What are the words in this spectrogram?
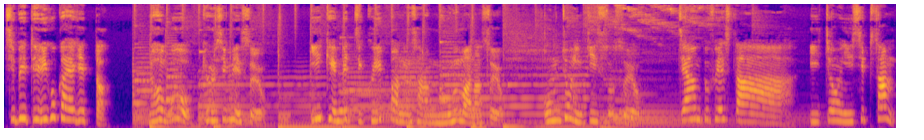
집에 데리고 가야겠다. 라고 결심했어요. 이 캔배지 구입하는 사람 너무 많았어요. 엄청 인기 있었어요. 점프 페스타 2023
